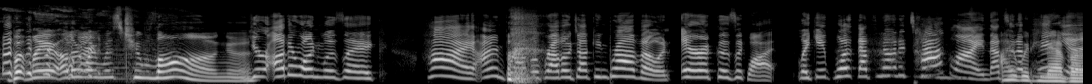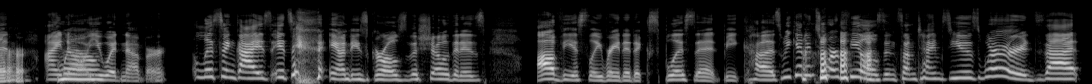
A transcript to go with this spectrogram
But my other one was too long. Your other one was like, "Hi, I'm Bravo, Bravo, ducking Bravo," and Erica's like, "What?" Like it was. That's not a tagline. That's I an would opinion. never. I know Well- you would never. Listen, guys, it's Andy's Girls, the show that is obviously rated explicit because we get into our feels and sometimes use words that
